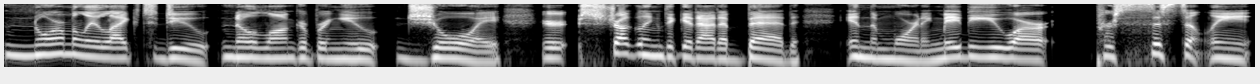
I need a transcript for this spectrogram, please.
normally like to do no longer bring you joy. You're struggling to get out of bed in the morning. Maybe you are persistently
